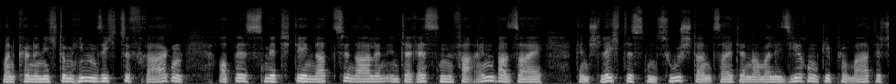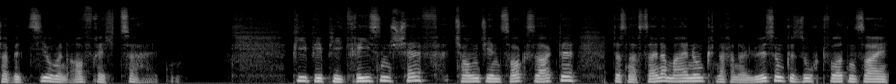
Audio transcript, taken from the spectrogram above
Man könne nicht umhin, sich zu fragen, ob es mit den nationalen Interessen vereinbar sei, den schlechtesten Zustand seit der Normalisierung diplomatischer Beziehungen aufrechtzuerhalten. PPP-Krisenchef Chong Jin-sok sagte, dass nach seiner Meinung nach einer Lösung gesucht worden sei,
